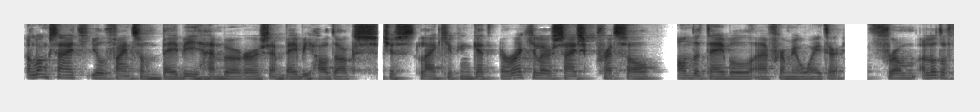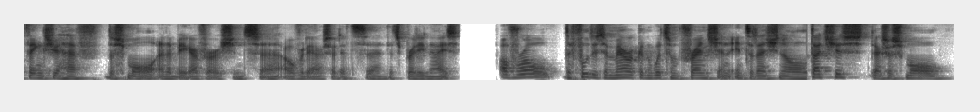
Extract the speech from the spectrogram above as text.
Alongside, you'll find some baby hamburgers and baby hot dogs, just like you can get a regular size pretzel on the table uh, from your waiter from a lot of things you have the small and the bigger versions uh, over there. So that's uh, that's pretty nice. Overall the food is american with some french and international touches. There's a small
